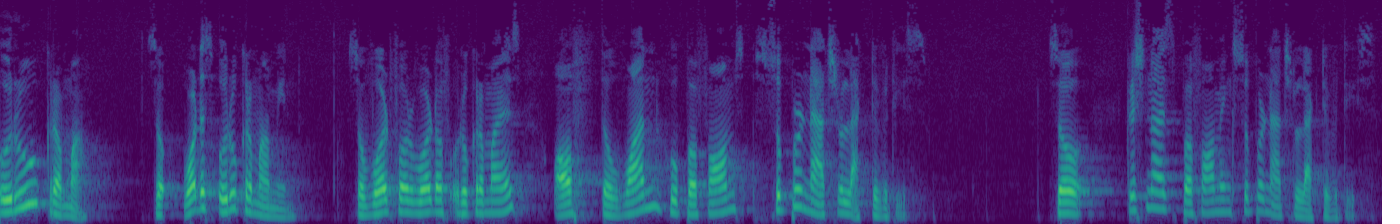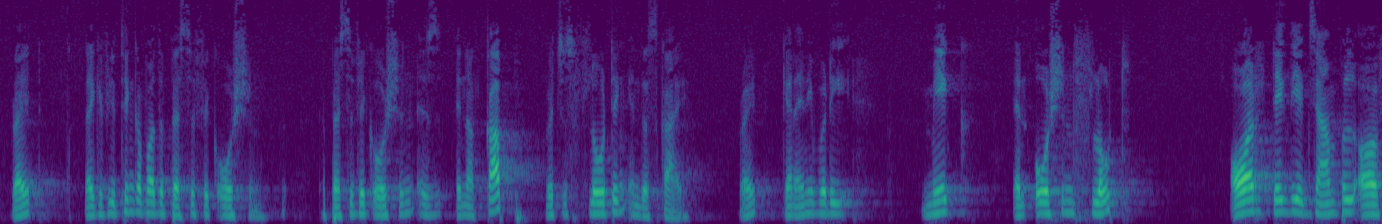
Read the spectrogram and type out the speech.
urukrama. So what does urukrama mean? So word for word of urukrama is of the one who performs supernatural activities. So Krishna is performing supernatural activities, right? Like if you think about the Pacific Ocean, the Pacific Ocean is in a cup which is floating in the sky, right? Can anybody make an ocean float? Or take the example of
